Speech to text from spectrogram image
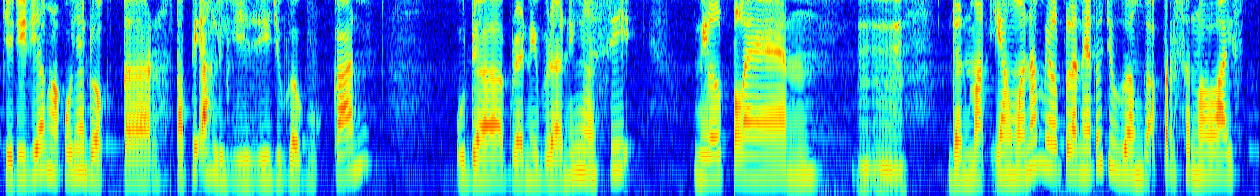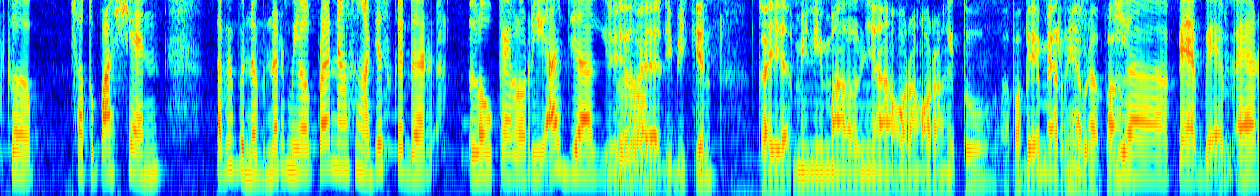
Jadi dia ngakunya dokter, tapi ahli gizi juga bukan. Udah berani-berani ngasih meal plan Mm-mm. dan ma- yang mana meal plannya itu juga nggak personalized ke satu pasien, tapi benar-benar meal plan yang sengaja sekedar low calorie aja gitu Iya, loh. kayak dibikin kayak minimalnya orang-orang itu apa BMR-nya berapa? Iya, kayak BMR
